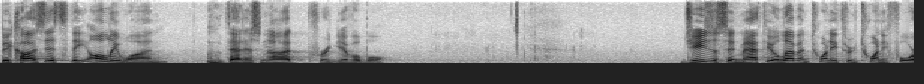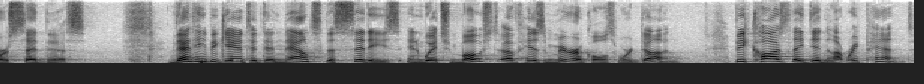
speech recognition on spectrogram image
because it's the only one that is not forgivable. Jesus in Matthew 11, 20 through 24 said this Then he began to denounce the cities in which most of his miracles were done because they did not repent.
